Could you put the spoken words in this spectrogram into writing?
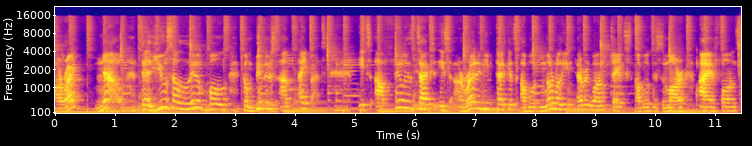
Alright? Now, they'll use a little ball computers and iPads. It's a field tax is already talked about normally everyone talks about smart iPhones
